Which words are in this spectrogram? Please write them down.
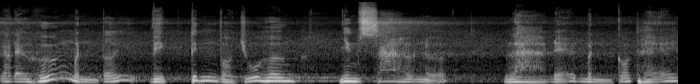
ra để hướng mình tới việc tin vào chúa hơn nhưng xa hơn nữa là để mình có thể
